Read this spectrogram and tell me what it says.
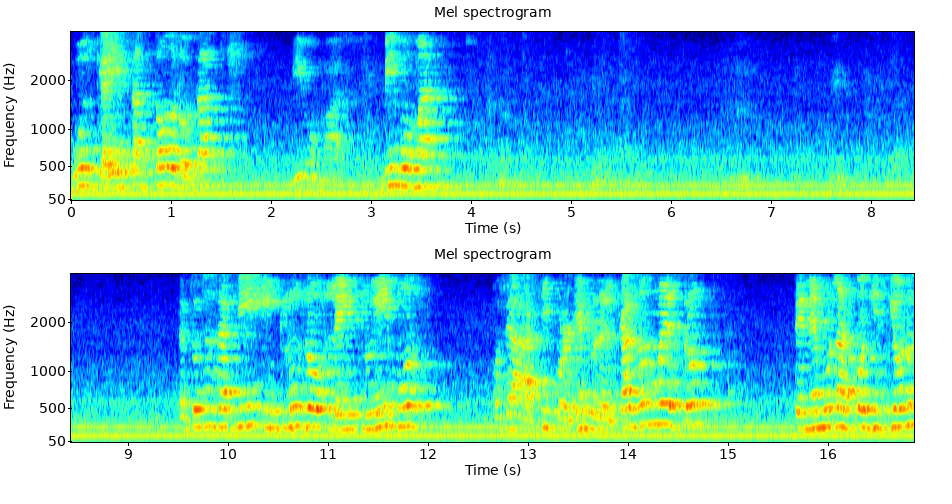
busque, ahí están todos los datos. vivo más. Vivo más. Entonces aquí incluso le incluimos, o sea, aquí por ejemplo en el caso nuestro, tenemos las condiciones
